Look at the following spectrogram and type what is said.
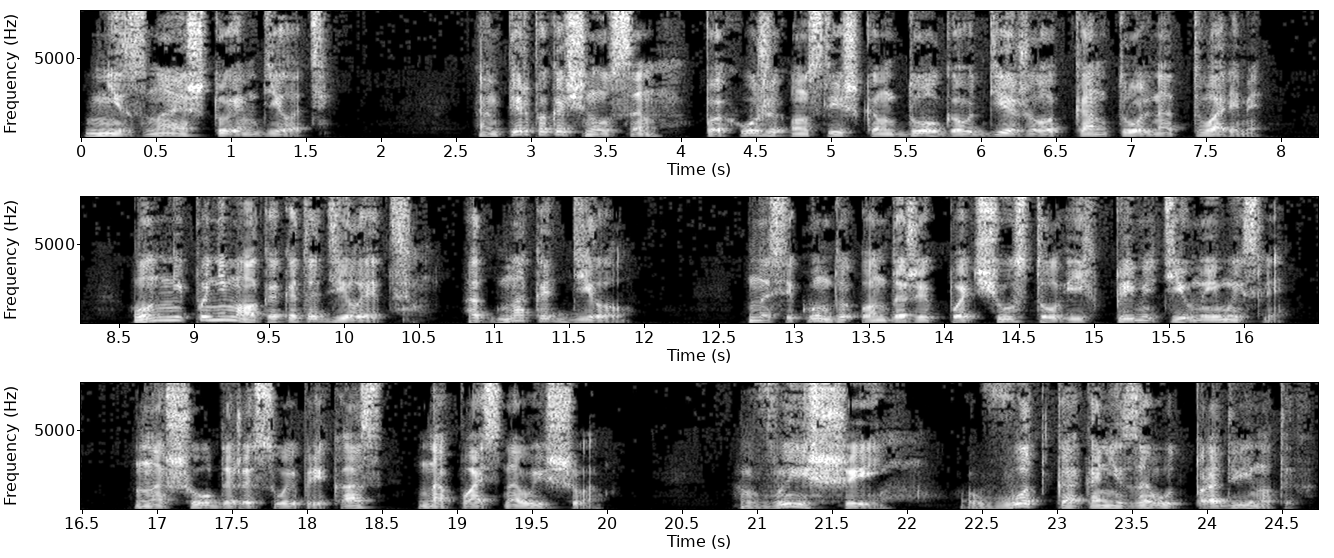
не зная, что им делать. Ампер покачнулся. Похоже, он слишком долго удерживал контроль над тварями. Он не понимал, как это делает, однако делал. На секунду он даже почувствовал их примитивные мысли. Нашел даже свой приказ напасть на Высшего. Высший! Вот как они зовут продвинутых.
